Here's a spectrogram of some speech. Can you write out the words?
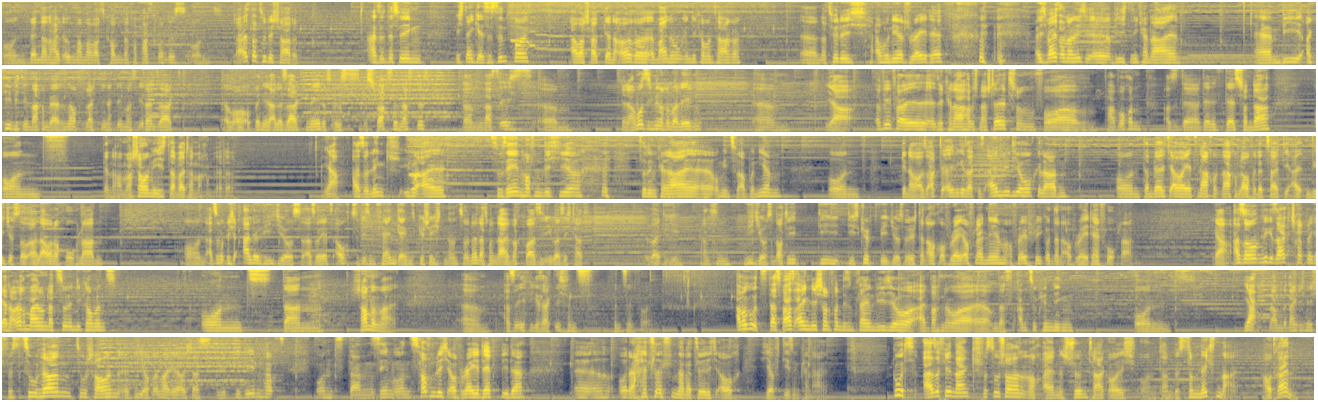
Und wenn dann halt irgendwann mal was kommt, dann verpasst man das und ja, ist natürlich schade. Also deswegen, ich denke, es ist sinnvoll, aber schreibt gerne eure äh, Meinung in die Kommentare. Äh, natürlich abonniert Ray Death. ich weiß auch noch nicht, äh, wie ich den Kanal, äh, wie aktiv ich den machen werde. Ne? Vielleicht je nachdem, was ihr dann sagt. Aber ob wenn ihr alle sagt, nee, das ist, ist Schwachsinn, lasst es, dann lasse ich es. Ähm, genau, muss ich mir noch überlegen. Ähm, ja, auf jeden Fall, äh, den Kanal habe ich schon erstellt, schon vor ein paar Wochen. Also der, der, der ist schon da. Und genau, mal schauen, wie ich es dann weitermachen werde. Ja, also Link überall zu sehen, hoffentlich hier zu dem Kanal, äh, um ihn zu abonnieren. Und genau, also aktuell, wie gesagt, ist ein Video hochgeladen. Und dann werde ich aber jetzt nach und nach im Laufe der Zeit die alten Videos dort alle auch noch hochladen. Und also wirklich alle Videos, also jetzt auch zu diesen Fangames-Geschichten und so, ne, dass man da einfach quasi die Übersicht hat über die ganzen Videos. Und auch die, die, die Script-Videos würde ich dann auch auf Ray Offline nehmen, auf Ray Freak und dann auf Ray Dev hochladen. Ja, also wie gesagt, schreibt mir gerne eure Meinung dazu in die Comments. Und dann schauen wir mal. Ähm, also wie gesagt, ich finde es sinnvoll. Aber gut, das war es eigentlich schon von diesem kleinen Video. Einfach nur, äh, um das anzukündigen. Und ja, dann bedanke ich mich fürs Zuhören, Zuschauen, wie auch immer ihr euch das gegeben habt. Und dann sehen wir uns hoffentlich auf Ray Death wieder. Äh, oder ansonsten dann natürlich auch hier auf diesem Kanal. Gut, also vielen Dank fürs Zuschauen und noch einen schönen Tag euch und dann bis zum nächsten Mal. Haut rein!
